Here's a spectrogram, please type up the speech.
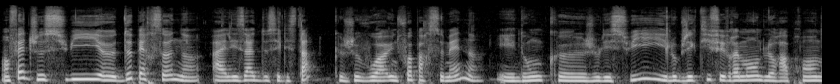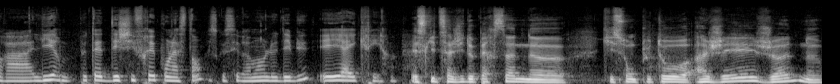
En fait, je suis euh, deux personnes à l'ESAD de Célestat que je vois une fois par semaine. Et donc, euh, je les suis. L'objectif est vraiment de leur apprendre à lire, peut-être déchiffrer pour l'instant, parce que c'est vraiment le début, et à écrire. Est-ce qu'il s'agit de personnes euh, qui sont plutôt âgées, jeunes?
